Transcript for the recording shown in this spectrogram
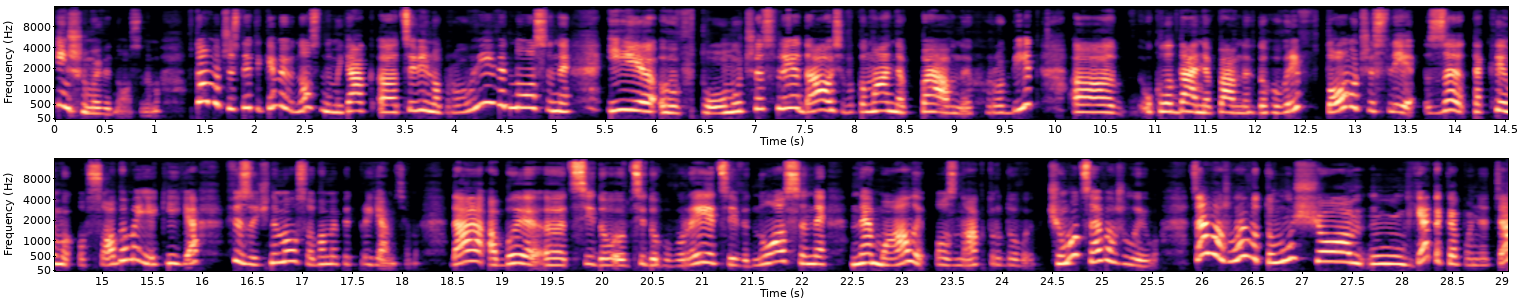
іншими відносинами, тому числі такими відносинами, як е, цивільно-правові відносини, і е, в тому числі да, ось виконання певних робіт, е, укладання певних договорів, в тому числі з такими особами, які є фізичними особами-підприємцями, да, аби ці, ці договори, ці відносини не мали ознак трудових. Чому це важливо? Це важливо, тому що є таке поняття,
